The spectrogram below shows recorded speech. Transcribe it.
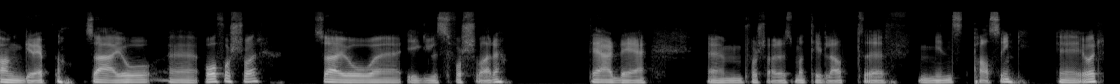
angrep, da, så er jo, eh, og forsvar, så er jo eh, Eagles forsvaret. Det er det eh, forsvaret som har tillatt eh, minst passing eh, i år,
